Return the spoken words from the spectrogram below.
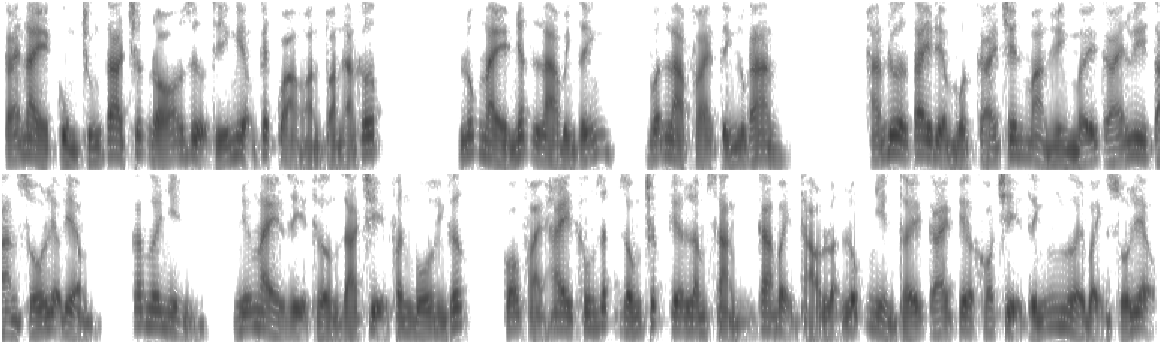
cái này cùng chúng ta trước đó dự thí nghiệm kết quả hoàn toàn đáng khớp. Lúc này nhất là bình tĩnh, vẫn là phải tính lục an. Hắn đưa tay điểm một cái trên màn hình mấy cái ly tán số liệu điểm, các ngươi nhìn, những này dị thường giá trị phân bố hình thức, có phải hay không rất giống trước kia lâm sàng ca bệnh thảo luận lúc nhìn thấy cái kia khó trị tính người bệnh số liệu?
